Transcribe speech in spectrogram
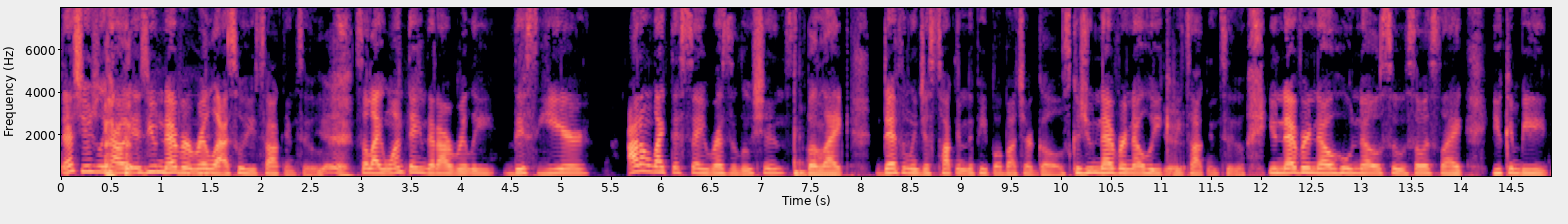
that's usually how it is. You never realize who you're talking to. Yeah. So like one thing that I really this year I don't like to say resolutions, but Uh-huh. like definitely just talking to people about your goals because you never know who you could be talking to. You never know who knows who. So it's like you can be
